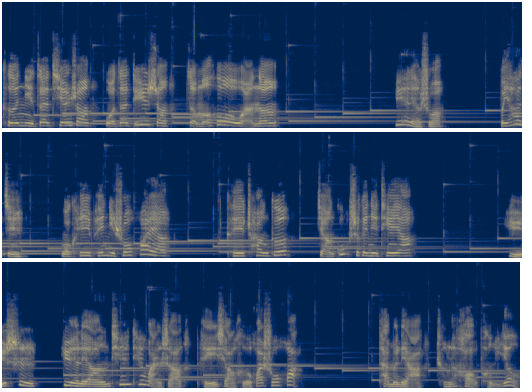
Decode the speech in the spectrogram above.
可你在天上，我在地上，怎么和我玩呢？”月亮说：“不要紧，我可以陪你说话呀，可以唱歌。”讲故事给你听呀。于是月亮天天晚上陪小荷花说话，他们俩成了好朋友。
